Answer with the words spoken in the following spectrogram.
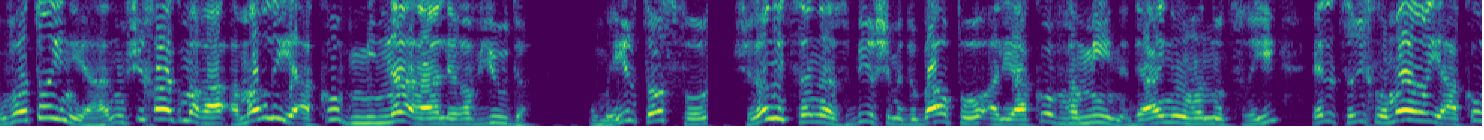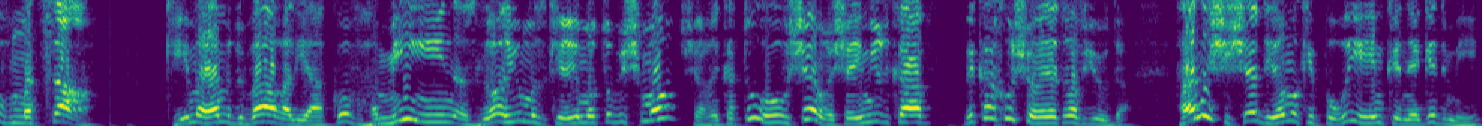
ובאותו עניין ממשיכה הגמרא, אמר לי יעקב מנעה לרב יהודה. ומעיר תוספות שלא ניתן להסביר שמדובר פה על יעקב המין, דהיינו הנוצרי, אלא צריך לומר יעקב מצע. כי אם היה מדובר על יעקב המין, אז לא היו מזכירים אותו בשמו, שהרי כתוב שם רשעים ירכב. וכך הוא שואל את רב יהודה, הנשישה דיום הכיפורים כנגד מי?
